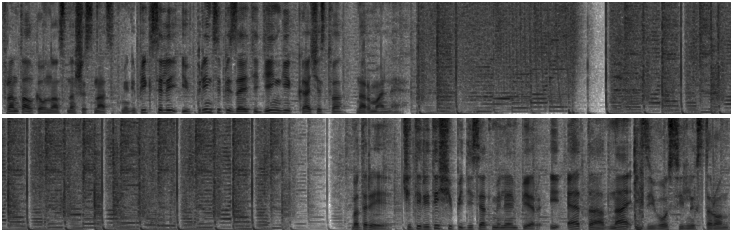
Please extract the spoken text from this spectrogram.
Фронталка у нас на 16 мегапикселей и в принципе за эти деньги качество нормальное. Батарея 4050 мА и это одна из его сильных сторон.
